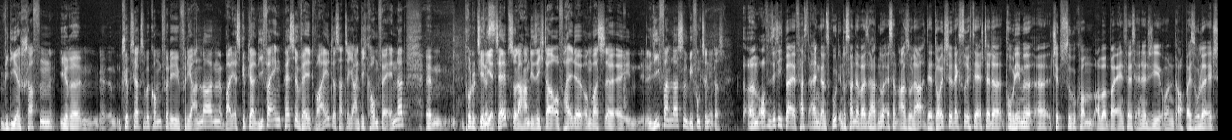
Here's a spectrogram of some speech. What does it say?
wie die es schaffen, ihre äh, Chips herzubekommen für die, für die Anlagen, weil es gibt ja Lieferengpässe weltweit, das hat sich eigentlich kaum verändert. Ähm, produzieren das die jetzt selbst oder haben die sich da auf Halde irgendwas äh, liefern lassen? Wie funktioniert das? Ähm, offensichtlich bei fast allen ganz gut. Interessanterweise hat nur SMA Solar, der deutsche Wechselrichterhersteller, Probleme, äh, Chips zu bekommen. Aber bei Enphase Energy und auch bei SolarEdge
